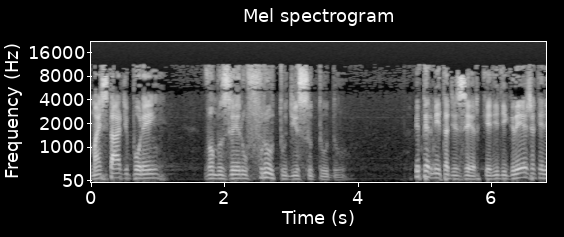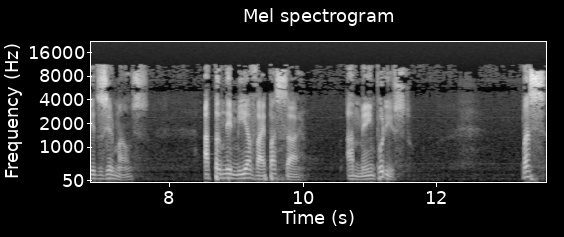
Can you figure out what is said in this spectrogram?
Mais tarde, porém, vamos ver o fruto disso tudo. Me permita dizer, querida igreja, queridos irmãos, a pandemia vai passar. Amém por isso. Mas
